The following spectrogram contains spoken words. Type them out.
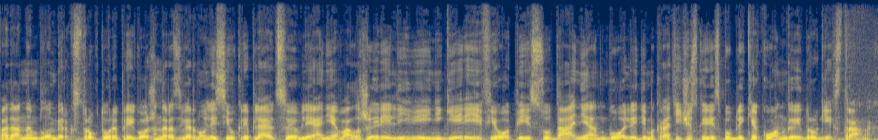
По данным Bloomberg, структуры Пригожина развернулись и укрепляют свое влияние в Алжире, Ливии, Нигерии, Эфиопии, Судане, Анголе, Демократической Республике Конго и других странах.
